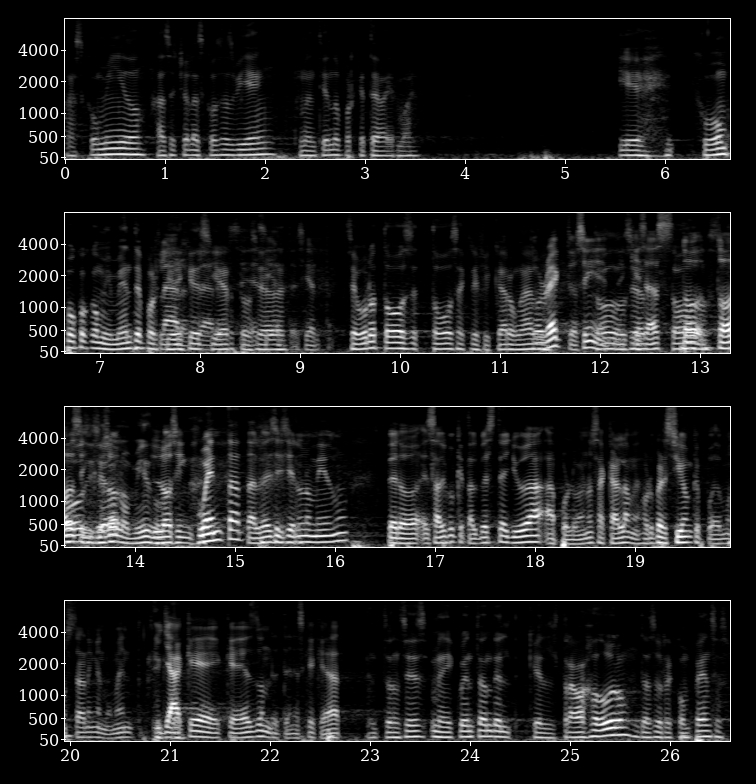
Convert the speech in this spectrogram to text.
has comido, has hecho las cosas bien, no entiendo por qué te va a ir mal. Y eh, jugó un poco con mi mente porque dije, es cierto, o sea, seguro todos, todos sacrificaron algo. Correcto, sí, quizás todos, todos, hicieron lo mismo. Los 50 tal vez hicieron lo mismo, pero es algo que tal vez te ayuda a por lo menos sacar la mejor versión que puedes mostrar en el momento, y ya que, que, es donde tenés que quedar. Entonces me di cuenta del, que el trabajo duro da sus recompensas.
